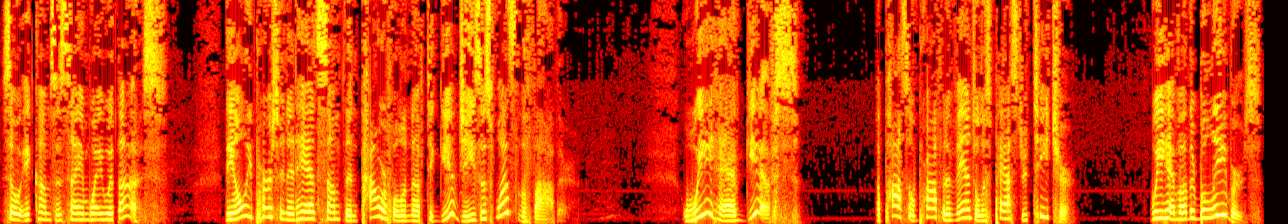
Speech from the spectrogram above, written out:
So it comes the same way with us. The only person that had something powerful enough to give Jesus was the Father. We have gifts. Apostle, prophet, evangelist, pastor, teacher. We have other believers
